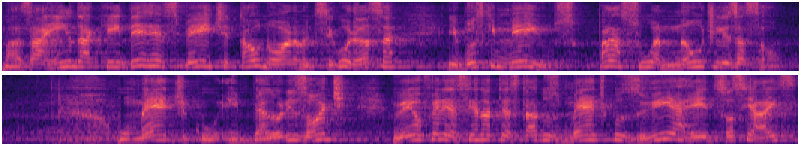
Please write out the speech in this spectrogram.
Mas ainda há quem desrespeite tal norma de segurança e busque meios para sua não utilização. Um médico em Belo Horizonte veio oferecendo atestados médicos via redes sociais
